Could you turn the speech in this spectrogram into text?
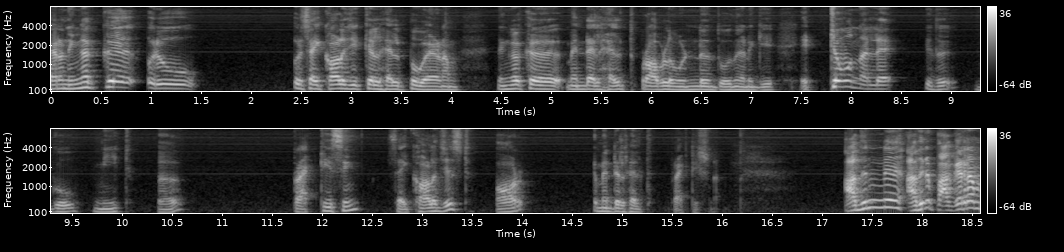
കാരണം നിങ്ങൾക്ക് ഒരു ഒരു സൈക്കോളജിക്കൽ ഹെൽപ്പ് വേണം. നിങ്ങൾക്ക് മെന്റൽ ഹെൽത്ത് പ്രോബ്ലം ഉണ്ടെന്ന് തോന്നുകയാണെങ്കിൽ ഏറ്റവും നല്ല ഇത് go meet a practising psychologist or mental health practitioner അതിന് അതിന് പകരം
